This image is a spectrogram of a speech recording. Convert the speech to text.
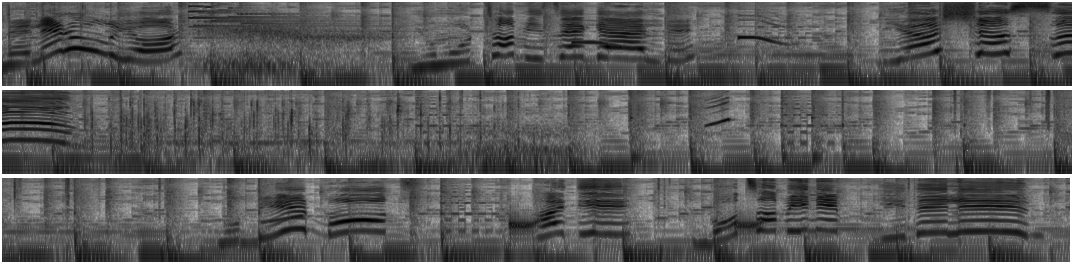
Neler oluyor? Yumurta bize geldi. Yaşasın! Bu bir bot. Hadi bota binip gidelim.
